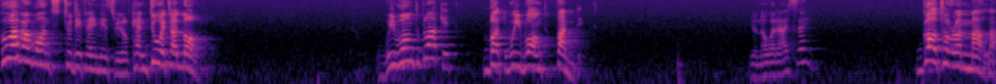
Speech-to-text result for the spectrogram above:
Whoever wants to defame Israel can do it alone. We won't block it, but we won't fund it. You know what I say? Go to Ramallah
